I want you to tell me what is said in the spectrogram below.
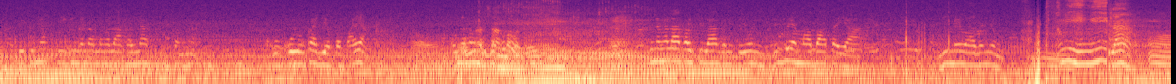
Sabi ko na, tigil na ng mga lakal na. Isang na. Nakukulong ka, di ako papayag. Oo. Ako na lang Nasama ka doon. Sinangalakal sila, ganito yun. Siyempre, ang mga bata, ya, hindi may wagan yun. Ang hihingi. Sila. Oo.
